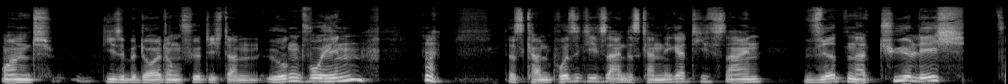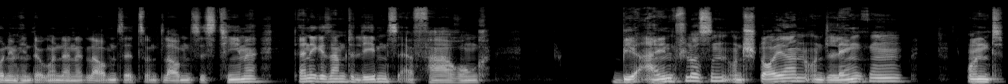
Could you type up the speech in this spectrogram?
Und diese Bedeutung führt dich dann irgendwo hin. Das kann positiv sein, das kann negativ sein, wird natürlich vor dem Hintergrund deiner Glaubenssätze und Glaubenssysteme deine gesamte Lebenserfahrung beeinflussen und steuern und lenken und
